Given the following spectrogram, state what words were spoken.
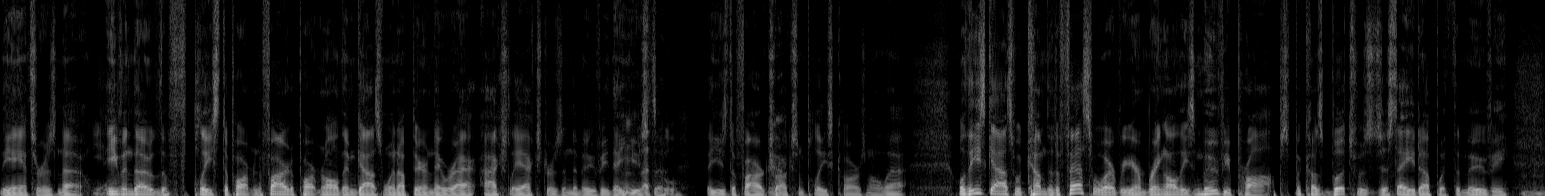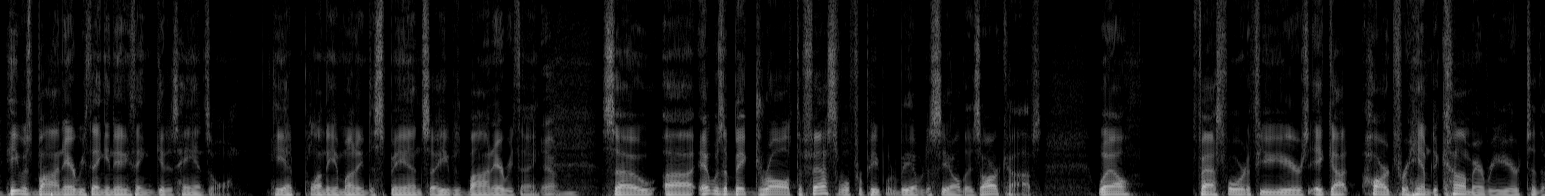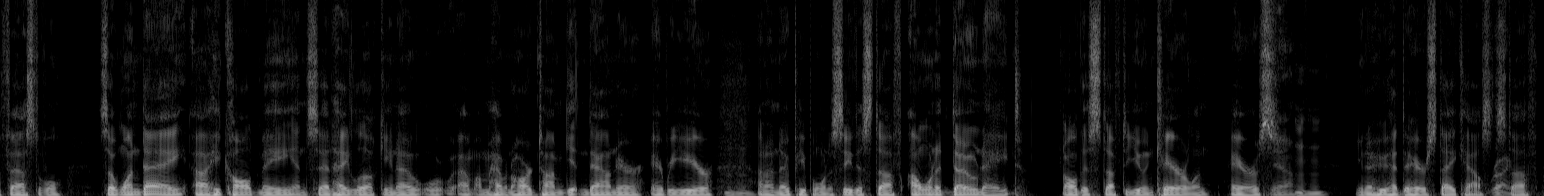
The answer is no. Yeah. Even though the f- police department, the fire department, all them guys went up there and they were a- actually extras in the movie. They used Mm-hmm. That's the cool. they used the fire trucks and police cars and all that. Well, these guys would come to the festival every year and bring all these movie props because Butch was just ate up with the movie. Mm-hmm. He was buying everything and anything to get his hands on. He had plenty of money to spend, so he was buying everything. Yeah. So uh, it was a big draw at the festival for people to be able to see all those archives. Well, fast forward a few years, it got hard for him to come every year to the festival. So one day uh, he called me and said, "Hey, look, you know, w- I'm, I'm having a hard time getting down there every year, and I know people want to see this stuff. I want to donate all this stuff to you and Carolyn Harris, Yeah. Mm-hmm. you know, who had the Harris Steakhouse and Right. stuff."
